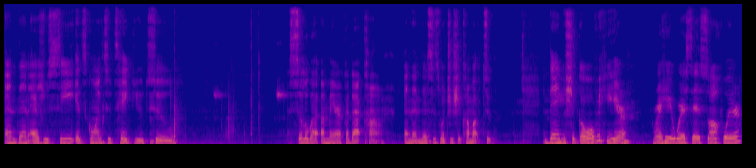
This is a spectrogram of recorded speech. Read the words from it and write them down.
And then as you see, it's going to take you to silhouetteamerica.com. And then this is what you should come up to. And then you should go over here, right here where it says software.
